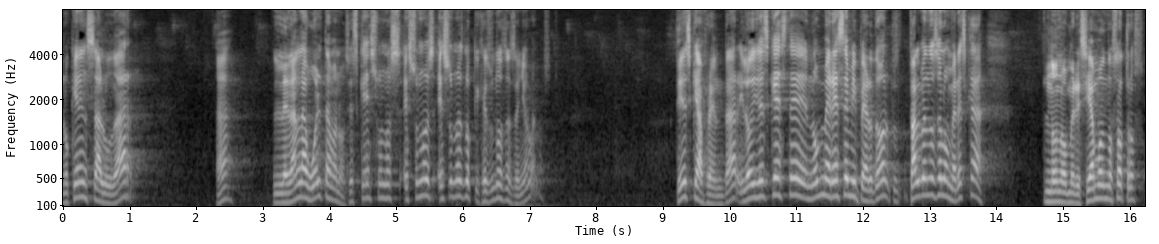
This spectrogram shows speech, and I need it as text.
no quieren saludar. ¿Ah? Le dan la vuelta, hermanos. Es que eso no es, eso, no es, eso no es lo que Jesús nos enseñó, hermanos. tienes que afrentar. Y luego dices que este no merece mi perdón. Pues, tal vez no se lo merezca. No lo merecíamos nosotros.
